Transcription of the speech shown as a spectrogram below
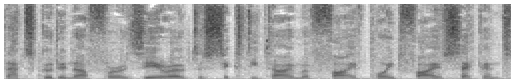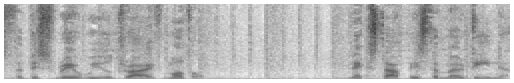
That's good enough for a 0 to 60 time of 5.5 seconds for this rear-wheel drive model. Next up is the Modena,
